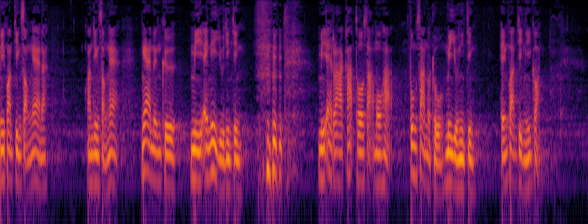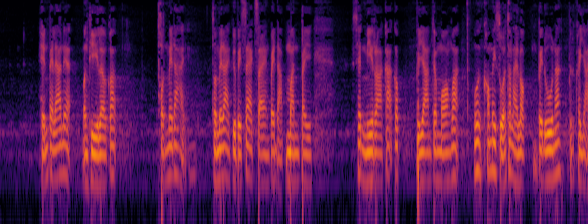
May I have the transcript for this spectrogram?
มีความจริงสองแง่นะ ความจริงสองแง่ แง่หนึ่งคือ มีไอ้นี่อยู่จริง ๆ มีไอ้ราคะโทสะโมหะฟุ้งซ่านหดหูมีอยู่จริง ๆ เห็นความจริงนี้ก่อน เห็นไปแล้วเนี่ย บางทีเราก็ทนไม่ได้ ทนไม่ได้คือไปแทรกแซงไปดับมันไป เช่นมีราคะก็พยายามจะมองว่าโอ้ยเขาไม่สวยเท่าไหร่หรอกไปดูนะขยาย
